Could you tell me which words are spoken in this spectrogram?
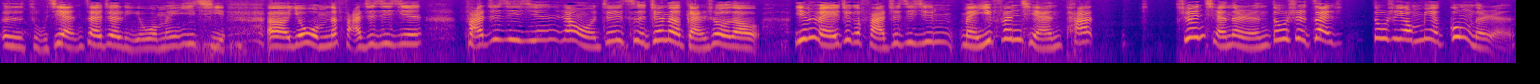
呃组建在这里，我们一起，呃，有我们的法治基金，法治基金让我这次真的感受到，因为这个法治基金每一分钱，他捐钱的人都是在。都是要灭共的人，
